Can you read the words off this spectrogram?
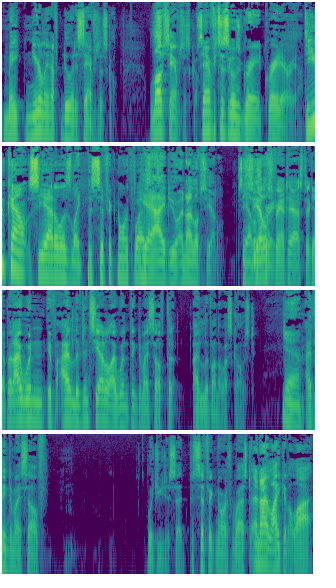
make nearly enough to do it is San Francisco. Love San Francisco. San Francisco's great. Great area. Do you count Seattle as like Pacific Northwest? Yeah, I do, and I love Seattle. Seattle's Seattle's fantastic, Yep. but I wouldn't if I lived in Seattle. I wouldn't think to myself that I live on the West Coast. yeah. I think to myself, what you just said, Pacific Northwest, and I like it a lot.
